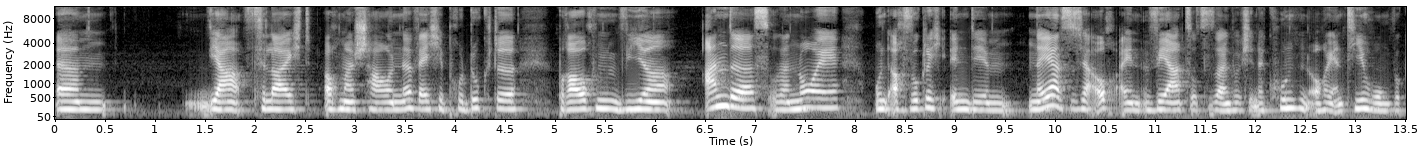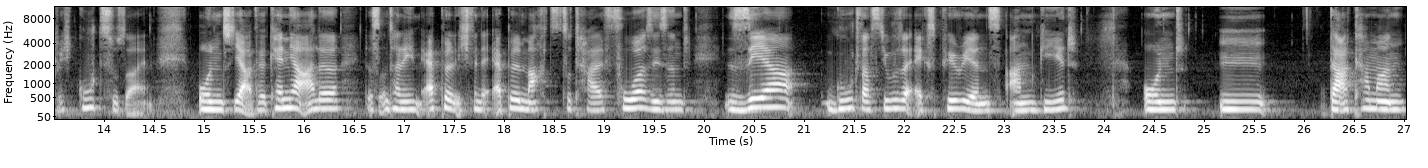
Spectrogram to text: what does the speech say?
ähm, ja, vielleicht auch mal schauen, ne, welche Produkte brauchen wir anders oder neu und auch wirklich in dem, naja, das ist ja auch ein Wert sozusagen, wirklich in der Kundenorientierung wirklich gut zu sein. Und ja, wir kennen ja alle das Unternehmen Apple. Ich finde, Apple macht es total vor. Sie sind sehr gut, was User Experience angeht. Und mh, mm, da kann man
